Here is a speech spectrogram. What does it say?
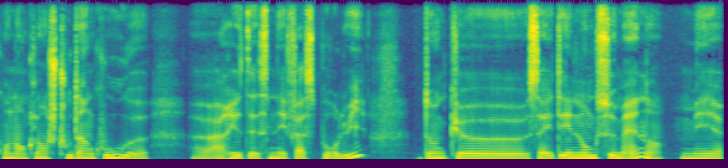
qu'on enclenche tout d'un coup euh, euh, à risque d'être néfaste pour lui. Donc euh, ça a été une longue semaine, mais,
